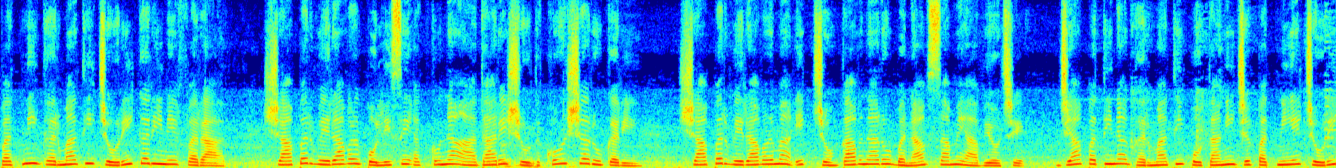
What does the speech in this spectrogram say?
પત્ની ઘરમાંથી ચોરી કરીને ફરાર. શાપર વેરાવળ પોલીસે અક્કોના આધારે શોધખોળ શરૂ કરી. શાપર વેરાવળમાં એક ચોંકાવનારો બનાવ સામે આવ્યો છે જ્યાં પતિના ઘરમાંથી પોતાની જ પત્નીએ ચોરી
